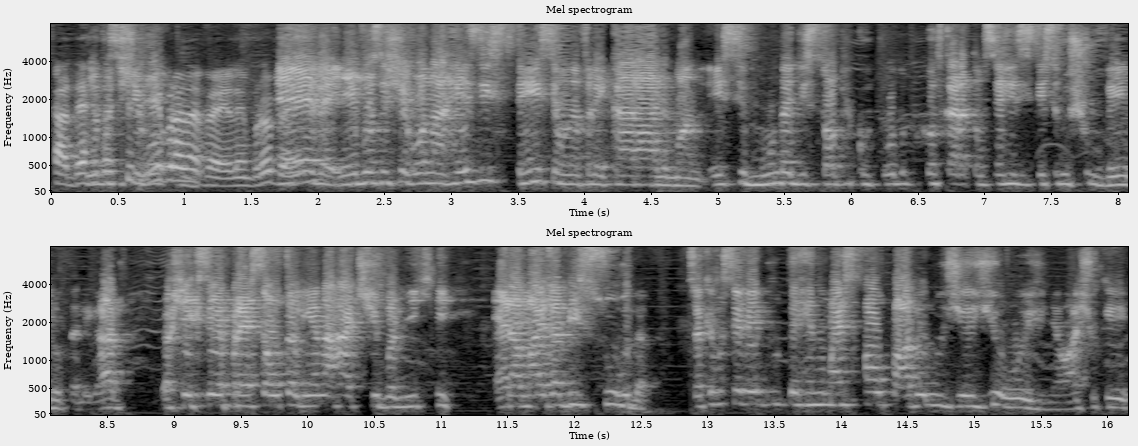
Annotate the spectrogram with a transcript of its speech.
Caderno da você chegou- Libra, né, velho? Lembrou bem. É, velho. E aí você chegou na resistência, mano. Eu falei, caralho, mano, esse mundo é distópico todo porque os caras estão sem resistência do chuveiro, tá ligado? Eu achei que você ia pra essa outra linha narrativa ali que era mais absurda. Só que você veio pro terreno mais palpável nos dias de hoje, né? Eu acho que,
